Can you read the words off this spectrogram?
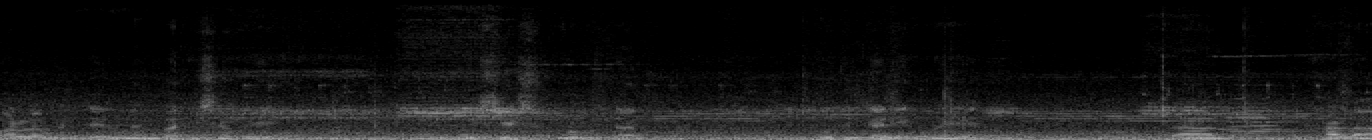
পার্লামেন্টের মেম্বার হিসাবে বিশেষ ক্ষমতার অধিকারী হয়ে তার খালা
